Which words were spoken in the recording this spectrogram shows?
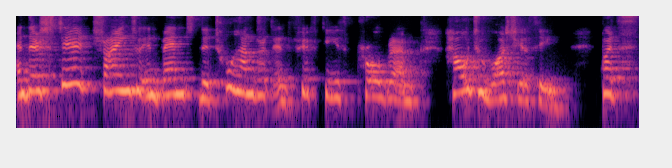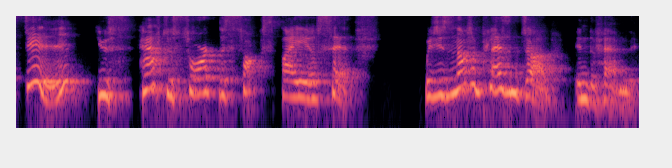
and they're still trying to invent the 250th program, how to wash your thing. But still, you have to sort the socks by yourself, which is not a pleasant job in the family.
